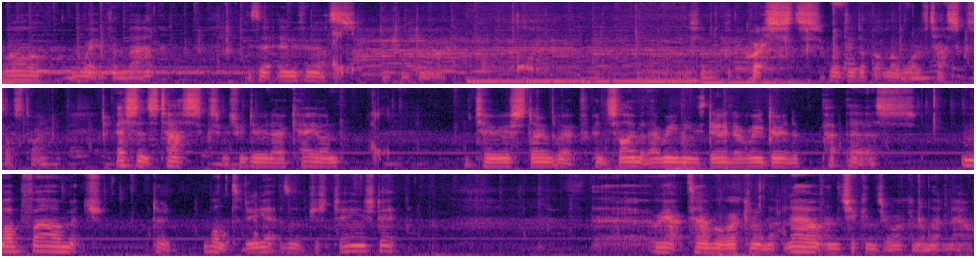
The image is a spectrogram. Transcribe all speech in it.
While we're waiting for that, is there anything else we can do? A look at the quests. What did I put my wall of tasks last time? Essence tasks, which we're doing okay on. Material stonework for Prince Slime, but that really means doing they're redoing the uh, mob farm, which I don't want to do yet, as I've just changed it. Uh, reactor, we're working on that now, and the chickens are working on that now.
